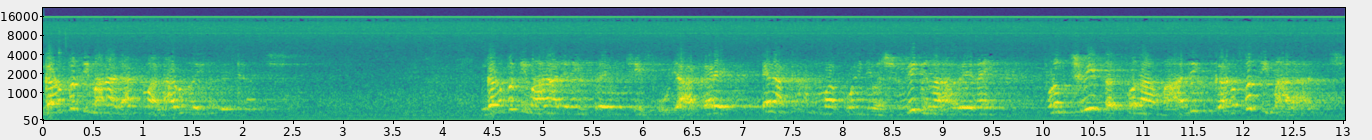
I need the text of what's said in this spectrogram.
ગણપતિ મહારાજ હાથમાં લાડુ લઈને બેઠા ગણપતિ મહારાજની પ્રેમથી પૂજા કરે, એના કામમાં કોઈ દિવસ વિઘ્ન આવે નહીં. પૃથ્વી તત્વના માલિક ગણપતિ મહારાજ છે.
